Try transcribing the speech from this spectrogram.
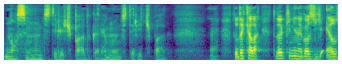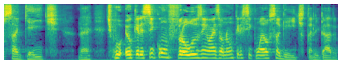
Nossa, é muito estereotipado, cara. É muito estereotipado. Né? Todo, aquela, todo aquele negócio de Elsa Gate, né? Tipo, eu cresci com Frozen, mas eu não cresci com Elsa Gate, tá ligado?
